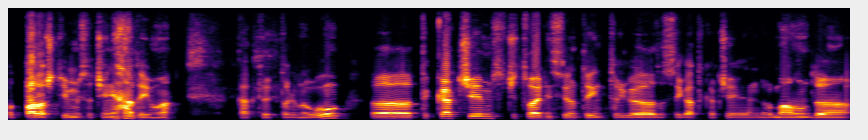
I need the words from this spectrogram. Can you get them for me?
отпадащи мисля, че няма да има, както е тръгнало. А, така че мисля, че това е единствената интрига за сега, така че е нормално да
